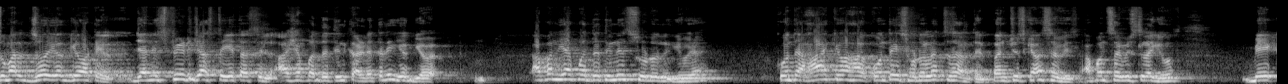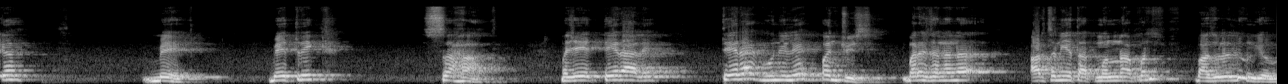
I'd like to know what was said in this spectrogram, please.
तुम्हाला जो योग्य वाटेल ज्याने स्पीड जास्त येत असेल अशा पद्धतीने काढले तरी योग्य. आपण या पद्धतीने सोडून घेऊया. कोणता हा किंवा हा कोणताही सोडवला तर चालतील पंचवीस किंवा सव्वीस. आपण सव्वीसला घेऊ. बेक बे बेत्रिक सहा. म्हणजे तेरा आले. तेरा गुणिले पंचवीस. बऱ्याच जणांना अडचणी येतात म्हणून आपण बाजूला लिहून घेऊ.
